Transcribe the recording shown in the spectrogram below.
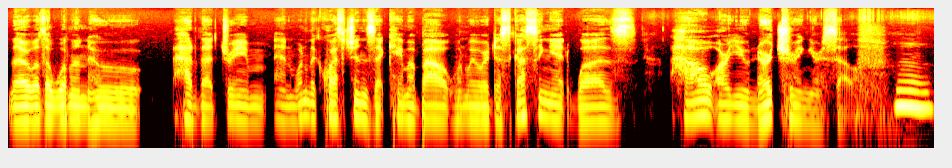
there was a woman who had that dream, and one of the questions that came about when we were discussing it was, "How are you nurturing yourself?" Mm.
